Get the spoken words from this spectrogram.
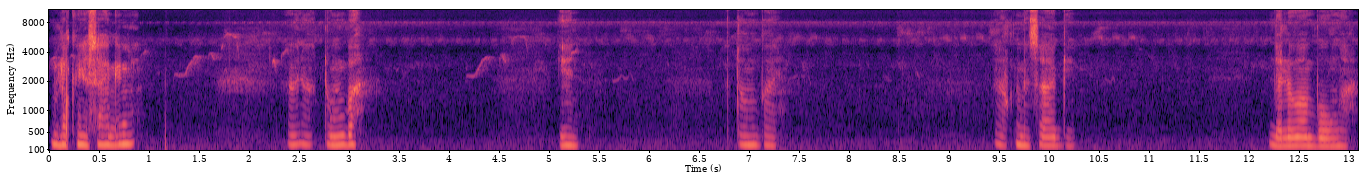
Malaki na saging. Ano, tumba. Yan. Tumba eh. Malaki na saging. Dalawang bunga.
